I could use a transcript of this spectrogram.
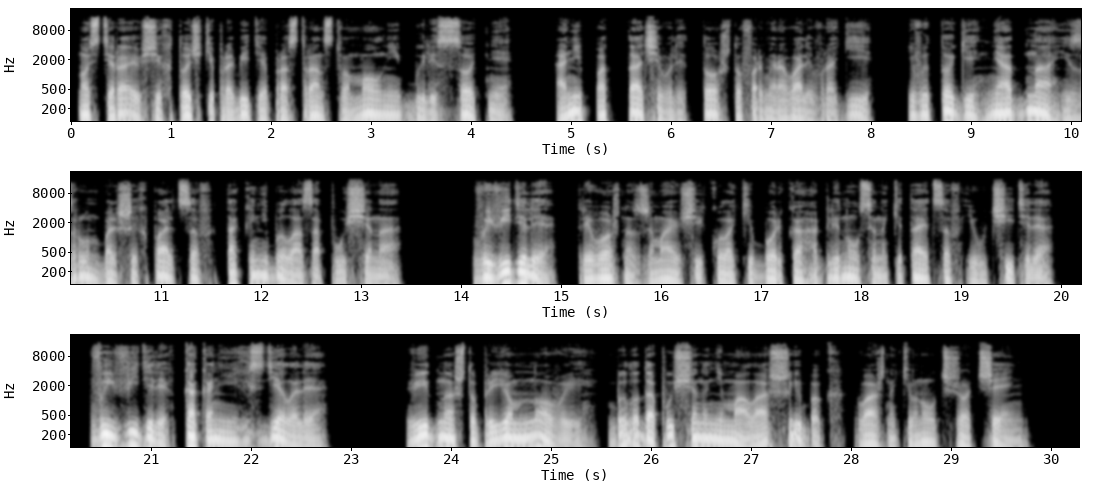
но стирающих точки пробития пространства молний были сотни. Они подтачивали то, что формировали враги, и в итоге ни одна из рун больших пальцев так и не была запущена. «Вы видели?» — тревожно сжимающий кулаки Борька оглянулся на китайцев и учителя. «Вы видели, как они их сделали?» «Видно, что прием новый. Было допущено немало ошибок», — важно кивнул Чжо Чень.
